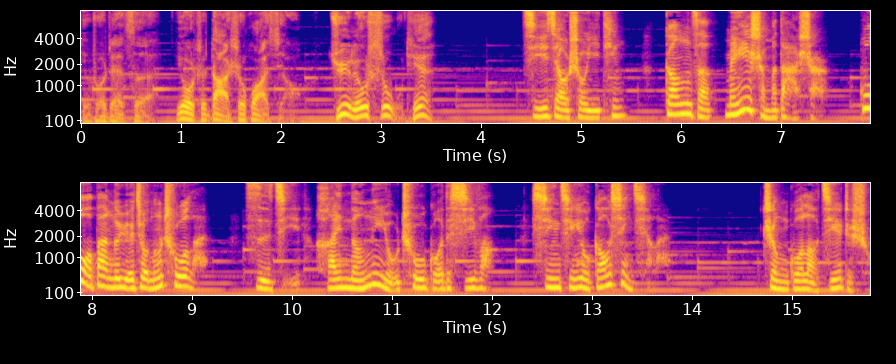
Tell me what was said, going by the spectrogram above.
听说这次又是大事化小，拘留十五天。吉教授一听，刚子没什么大事儿，过半个月就能出来，自己还能有出国的希望，心情又高兴起来。郑国老接着说：“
